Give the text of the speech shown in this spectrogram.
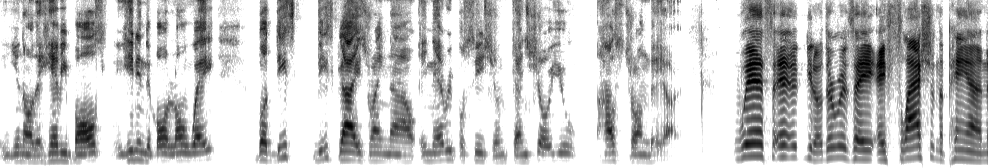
you know, the heavy balls, hitting the ball a long way. But these these guys right now in every position can show you how strong they are with uh, you know there was a, a flash in the pan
